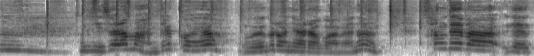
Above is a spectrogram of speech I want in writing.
음, 이 사람은 안 될 거예요. 왜 그러냐라고 하면은, 상대방, 이게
